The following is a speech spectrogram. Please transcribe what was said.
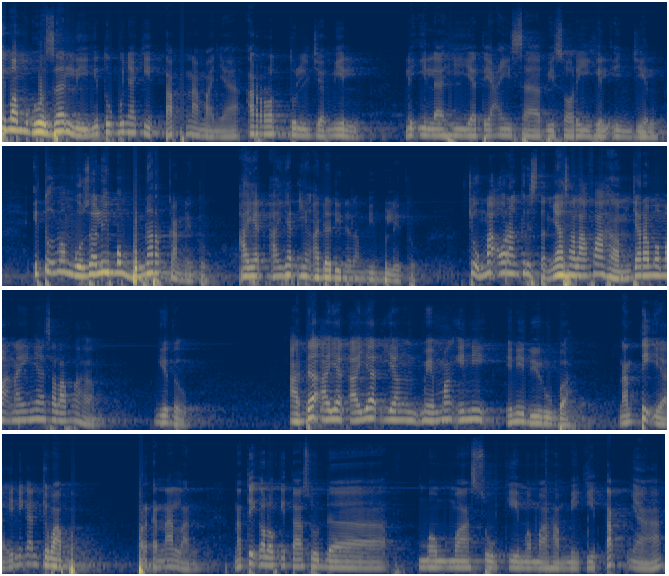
Imam Ghazali itu punya kitab namanya Ar-Raddul Jamil li ilahiyati Isa bisorihil Injil. Itu Imam Ghazali membenarkan itu ayat-ayat yang ada di dalam Bible itu. Cuma orang Kristennya salah paham, cara memaknainya salah paham gitu. Ada ayat-ayat yang memang ini ini dirubah. Nanti ya, ini kan cuma perkenalan. Nanti kalau kita sudah memasuki memahami kitabnya,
